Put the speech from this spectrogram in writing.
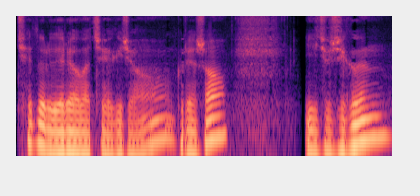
최대로 내려와봤자 여기죠. 그래서 이 주식은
